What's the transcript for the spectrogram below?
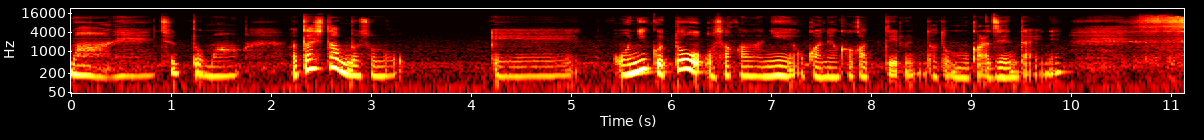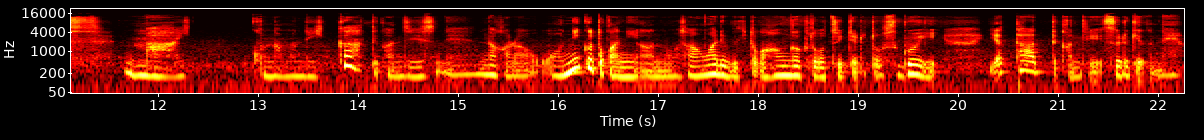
まあねちょっとまあ私多分そのえー、お肉とお魚にお金がかかってるんだと思うから全体ね。まあこんなもんでいっかって感じですね。だからお肉とかにあの3割引きとか半額とかついてるとすごいやったって感じするけどね。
